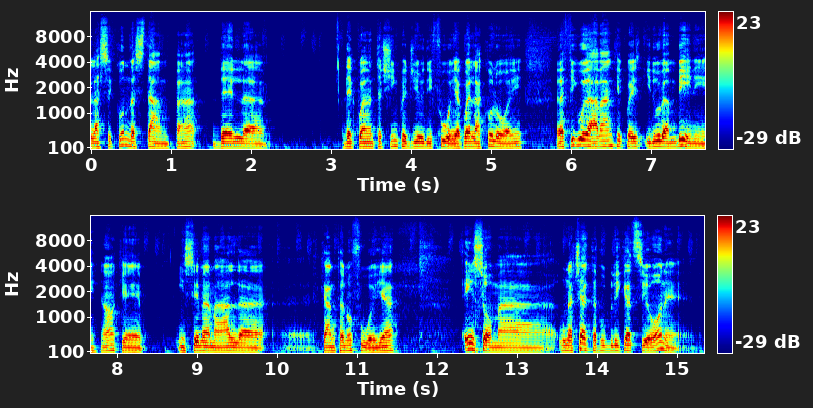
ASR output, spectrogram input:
la seconda stampa del, del 45 Giro di Furia quella a colori raffigurava anche que- i due bambini no? che insieme a Mal eh, cantano Furia e insomma una certa pubblicazione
